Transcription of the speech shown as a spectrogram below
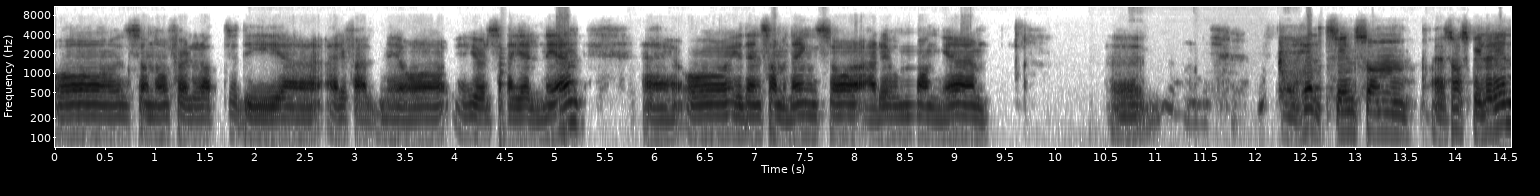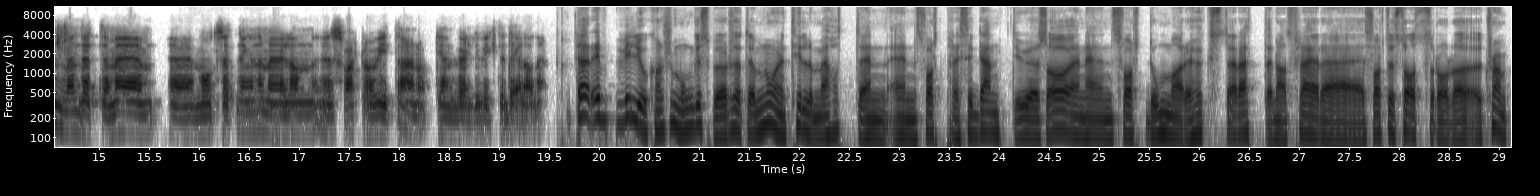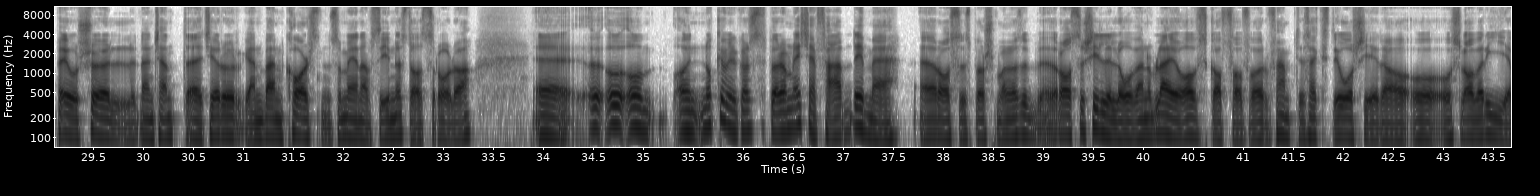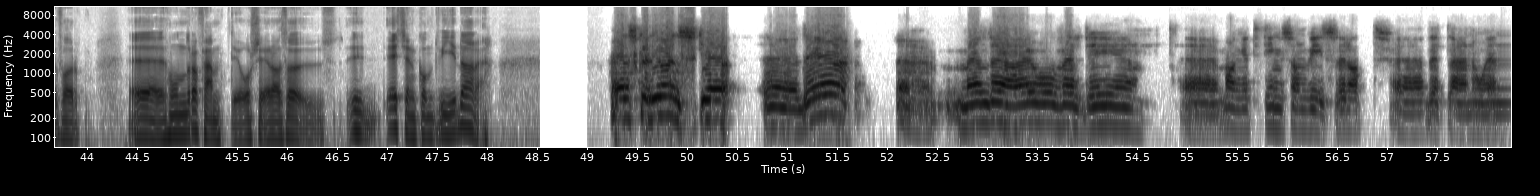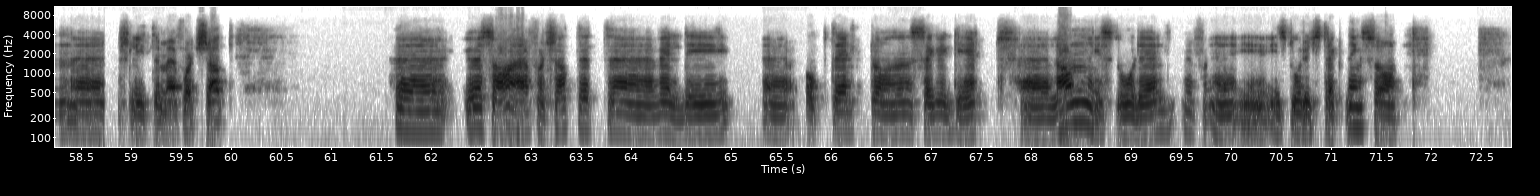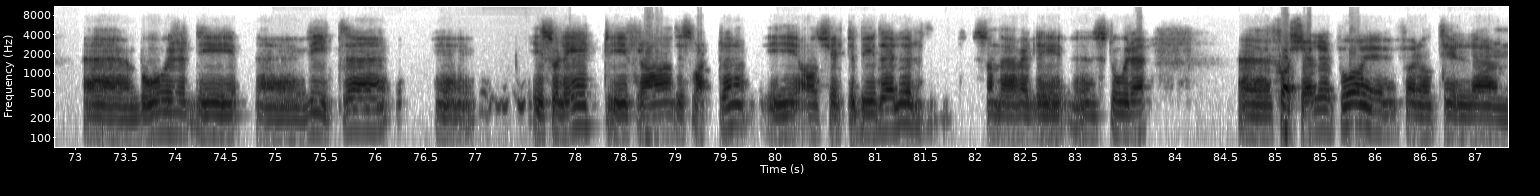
og som nå føler at de eh, er i ferd med å gjøre seg gjeldende igjen. Eh, og i den sammenheng så er det jo mange eh, hensyn som, eh, som spiller inn, men dette med eh, motsetningene mellom eh, svarte og hvite er nok en veldig viktig del av det. Der er- vil jo kanskje mange spørre seg om nå har en til og med hatt en, en svart president i USA, en, en svart dommer i Høyesterett, en har hatt flere svarte statsråder. Trump er jo sjøl den kjente kirurgen Ben Carson som er en av sine statsråder. Eh, og, og, og noen vil kanskje spørre om det ikke er ferdig med rasespørsmålet. rasespørsmål. Altså, raseskilleloven ble jo avskaffa for 50-60 år siden, og, og slaveriet for eh, 150 år siden. Altså, er ikke en kommet videre? Jeg skulle jo ønske eh, det, eh, men det er jo veldig eh, mange ting som viser at eh, dette er noe en eh, sliter med fortsatt. USA er fortsatt et veldig oppdelt og segregert land. I stor, del, i, stor utstrekning så bor de hvite isolert fra de svarte i atskilte bydeler, som det er veldig eh, store eh, forskjeller på i forhold til eh,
